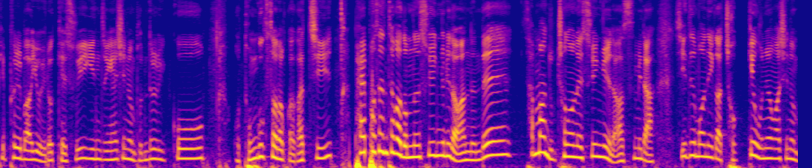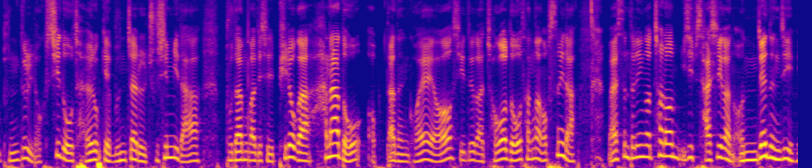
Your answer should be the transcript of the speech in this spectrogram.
피플바이오 이렇게 수익 인증하시는 분들 있고 뭐 동국산업과 같이 8%가 넘는 수익률이 나왔는데 36,000원의 수익률이 나왔습니다. 시드머니가 적게 운영하시는 분들 역시도 자유롭게 문자를 주십니다. 부담 가지실 필요가 하나도 없다는 거예요. 시드가 적어도 상관없습니다. 말씀드린 것처럼 24시간 언제든지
